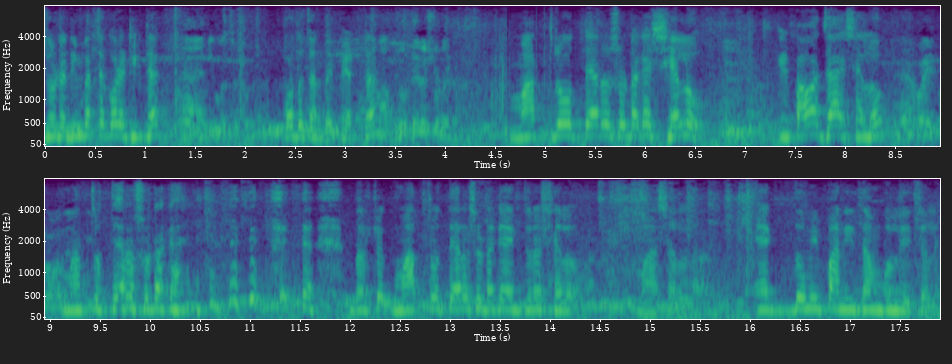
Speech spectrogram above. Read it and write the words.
জোড়া ডিম বাচ্চা করে ঠিকঠাক? হ্যাঁ ডিম বাচ্চা করে। কত চান ভাই পেয়ারটা? মাত্র তেরোশো টাকা। মাত্র তেরোশো টাকায় শ্যালো? পাওয়া যায় শ্যালো? হ্যাঁ ভাই পাওয়া যায়। মাত্র তেরোশো টাকায়। দর্শক মাত্র তেরোশো টাকায় এক জোড়া শ্যালো। মাশাল্লাহ একদমই পানির দাম বললেই চলে।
